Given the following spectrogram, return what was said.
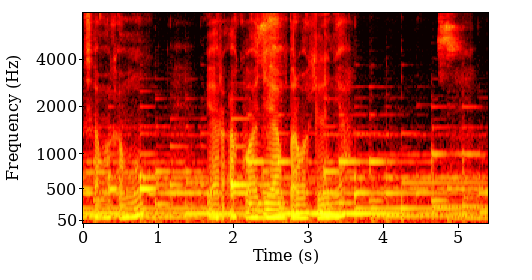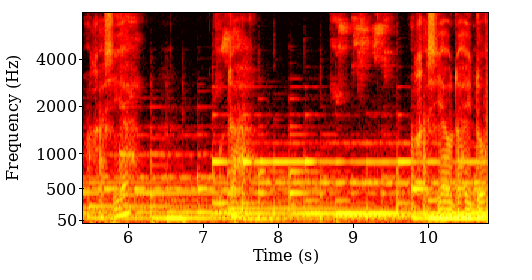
sama kamu, biar aku aja yang perwakilin ya makasih ya. Udah. Makasih ya udah hidup.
